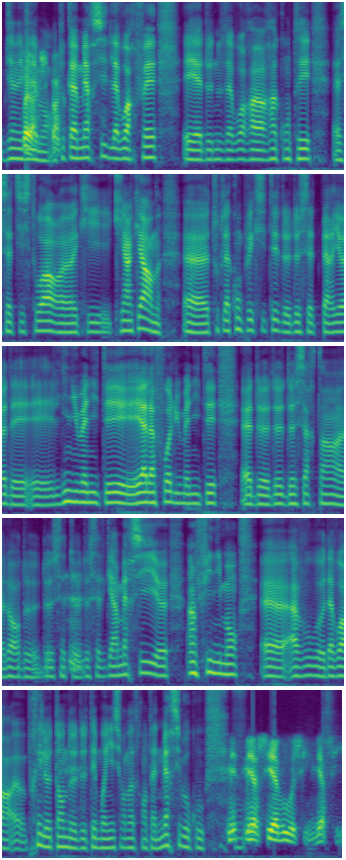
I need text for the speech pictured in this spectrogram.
Bien évidemment. en tout cas, merci de l'avoir fait et de nous avoir euh, raconté euh, cette histoire euh, qui, qui incarne toute la complexité de, de cette période et, l'inhumanité et à la fois l'humanité de, de, de, certains lors de, de, cette, mm. de cette guerre. Merci infiniment à vous d'avoir pris le temps de témoigner sur notre antenne. Merci beaucoup. Merci à vous aussi. Merci.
